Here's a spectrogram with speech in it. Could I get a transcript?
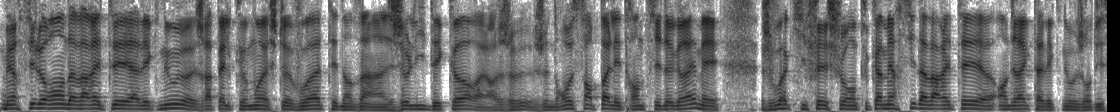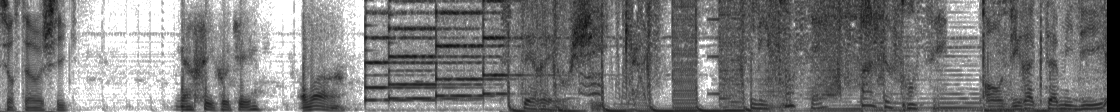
Merci Laurent d'avoir été avec nous. Je rappelle que moi, je te vois, tu es dans un joli décor. Alors, je, je, ne ressens pas les 36 degrés, mais je vois qu'il fait chaud. En tout cas, merci d'avoir été en direct avec nous aujourd'hui sur Stéréo Chic. Merci, Coutier. Au revoir. Stéréo Chic. Les Français parlent de français. En direct à midi,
